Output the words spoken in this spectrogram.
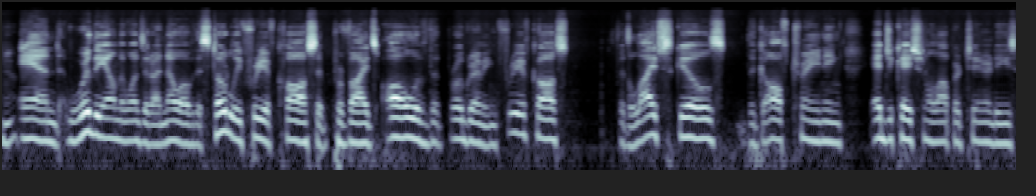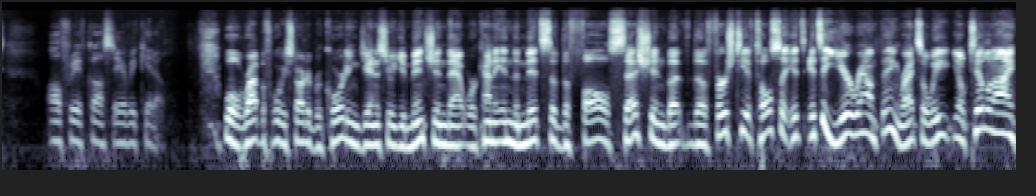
Yeah. And we're the only ones that I know of that's totally free of cost. It provides all of the programming free of cost for the life skills, the golf training, educational opportunities, all free of cost to every kiddo. Well, right before we started recording, Janice, you mentioned that we're kind of in the midst of the fall session, but the first tee of Tulsa, it's it's a year round thing, right? So we, you know, Teal and I,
